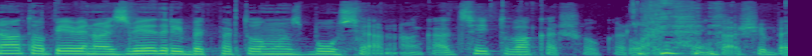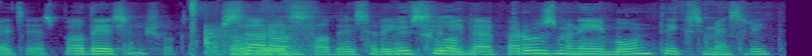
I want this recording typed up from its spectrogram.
NATO pievienoja Zviedriju, bet par to mums būs jārunā kādu citu vakaru šokar, lai vienkārši beidzies. Paldies jums šokar par sarunu, paldies arī jums par uzmanību un tiksimies rīt.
